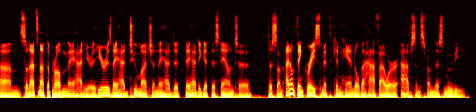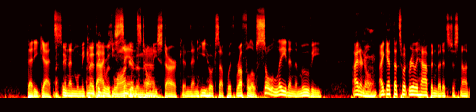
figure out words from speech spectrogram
Um, so that's not the problem they had here. Here is they had too much, and they had to they had to get this down to to some. I don't think Graysmith can handle the half hour absence from this movie that he gets, think- and then when we come back, he sands Tony that. Stark, and then he hooks up with Ruffalo so late in the movie. I don't know. I get that's what really happened, but it's just not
